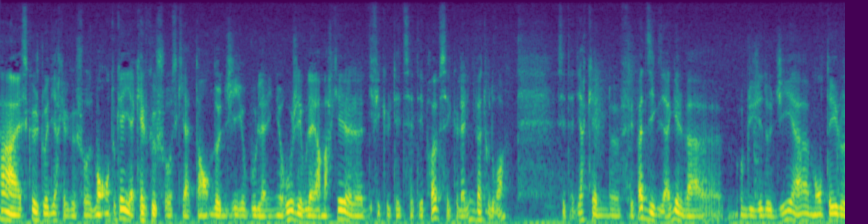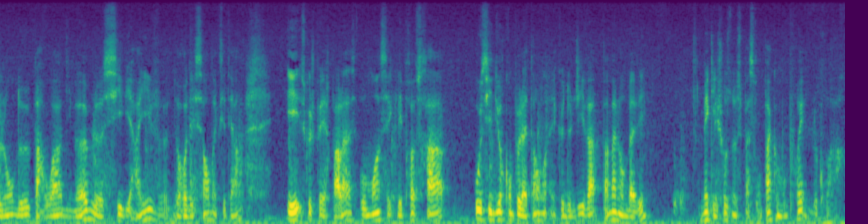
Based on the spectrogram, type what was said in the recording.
ah, est-ce que je dois dire quelque chose? Bon, en tout cas, il y a quelque chose qui attend Doji au bout de la ligne rouge, et vous l'avez remarqué, la difficulté de cette épreuve, c'est que la ligne va tout droit c'est-à-dire qu'elle ne fait pas de zigzag, elle va euh, obliger Doji à monter le long de parois d'immeubles, s'il y arrive, de redescendre, etc. Et ce que je peux dire par là, au moins, c'est que l'épreuve sera aussi dure qu'on peut l'attendre et que Doji va pas mal en baver, mais que les choses ne se passeront pas comme on pourrait le croire.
